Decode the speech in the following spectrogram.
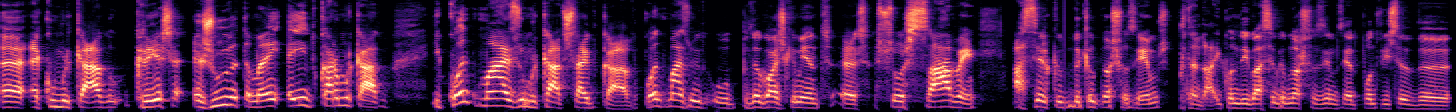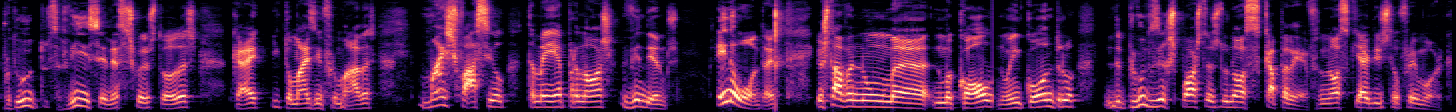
a, a que o mercado cresça, ajuda também a educar o mercado. E quanto mais o mercado está educado, quanto mais o, o, pedagogicamente as, as, pessoas sabem acerca daquilo que nós fazemos, portanto, e quando digo acerca do que nós fazemos é do ponto de vista de produto, serviço, é dessas coisas todas, ok? E estão mais informadas, mais fácil também é para nós vendermos. Ainda ontem eu estava numa, numa call, num encontro de perguntas e respostas do nosso KDF, do nosso QI Digital Framework.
